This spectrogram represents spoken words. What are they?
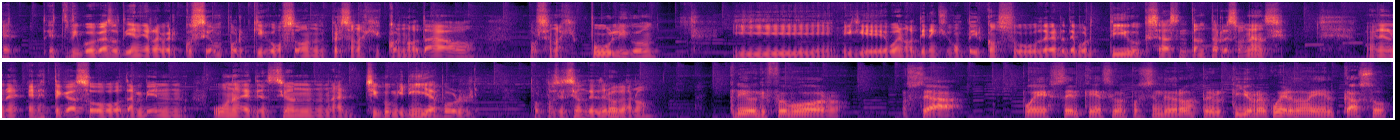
Este tipo de casos tiene repercusión porque como son personajes connotados, personajes públicos, y, y que bueno, tienen que cumplir con su deber deportivo quizás sin tanta resonancia. En este caso también hubo una detención al chico Mirilla por, por posesión de droga, ¿no? Creo que fue por... O sea, puede ser que haya sido por posesión de drogas, pero el que yo recuerdo es el caso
